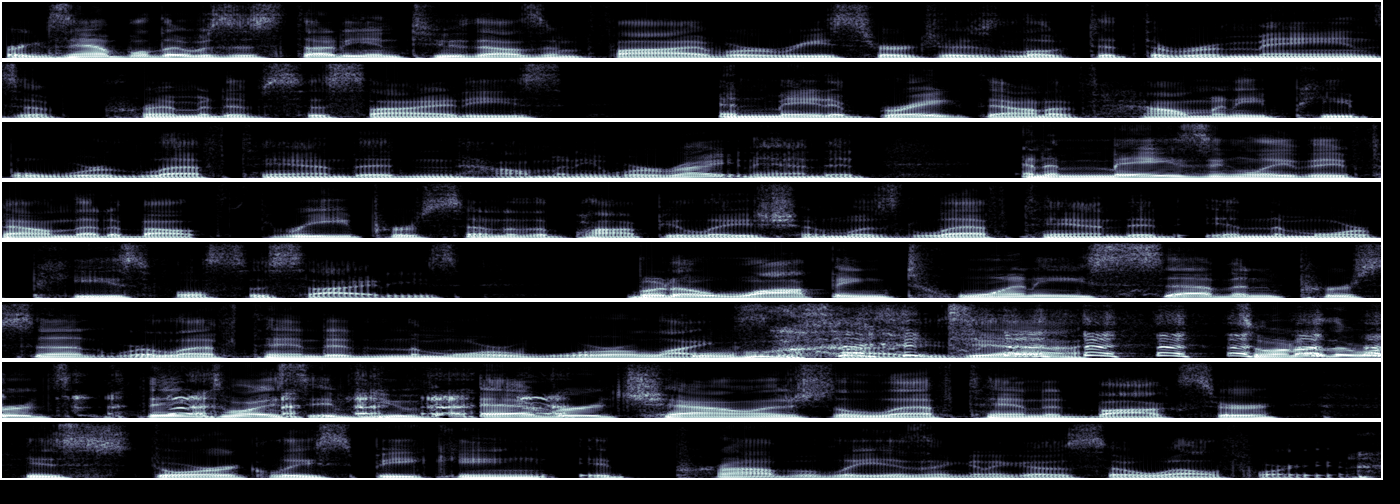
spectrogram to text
For example, there was a study in 2005 where researchers looked at the remains of primitive societies and made a breakdown of how many people were left handed and how many were right handed. And amazingly, they found that about 3% of the population was left handed in the more peaceful societies. But a whopping 27% were left handed in the more warlike What? societies. Yeah. So, in other words, think twice. If you've ever challenged a left handed boxer, historically speaking, it probably isn't going to go so well for you.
